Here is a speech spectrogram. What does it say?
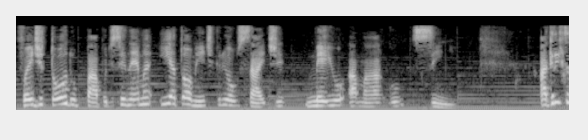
Foi editor do Papo de Cinema e atualmente criou o site Meio Amargo Cine. A crítica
